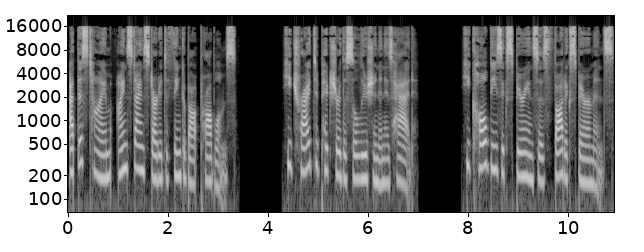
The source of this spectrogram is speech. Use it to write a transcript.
At this time, Einstein started to think about problems. He tried to picture the solution in his head. He called these experiences thought experiments.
